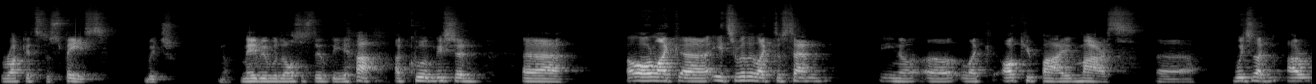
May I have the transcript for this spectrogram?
rockets to space, which you know maybe would also still be a, a cool mission, uh, or like uh, it's really like to send, you know, uh, like occupy Mars, uh, which like are, are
